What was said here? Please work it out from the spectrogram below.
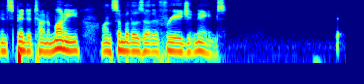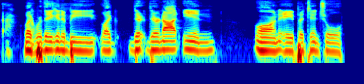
and spend a ton of money on some of those other free agent names. Like, were they going to be like they're they're not in on a potential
